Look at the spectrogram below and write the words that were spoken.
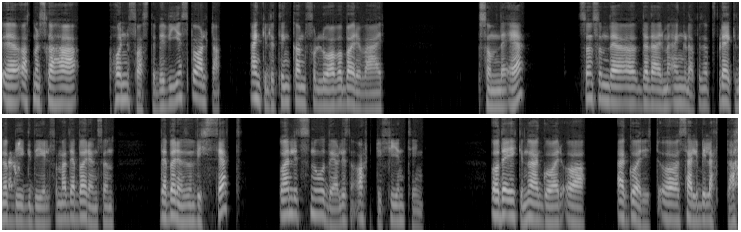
at man skal ha håndfaste bevis på alt, da. Enkelte ting kan få lov å bare være som det er. Sånn som det, det der med engler, for. For det er ikke noe big deal for meg. Det er bare en sånn, det er bare en sånn visshet. Og en litt snodig og litt sånn artig, fin ting. Og det er ikke noe jeg går og Jeg går ikke og selger billetter.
